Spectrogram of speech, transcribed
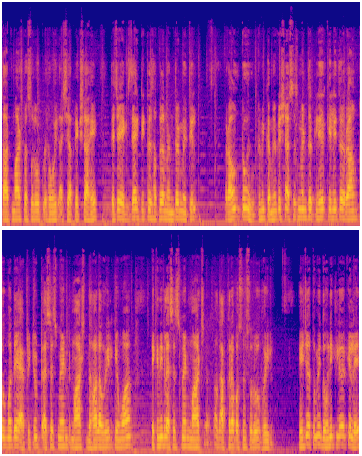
सात मार्चला सुरू होईल अशी अपेक्षा आहे. त्याचे एक्झॅक्ट डिटेल्स आपल्याला नंतर मिळतील. राऊंड टू तुम्ही कम्युनिकेशन असेसमेंट जर क्लिअर केली तर राऊंड टू मध्ये ऍप्टिट्यूड असेसमेंट मार्च दहाला होईल किंवा टेक्निकल असेसमेंट मार्च अकरा पासून सुरू होईल. हे जर तुम्ही दोन्ही क्लिअर केले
